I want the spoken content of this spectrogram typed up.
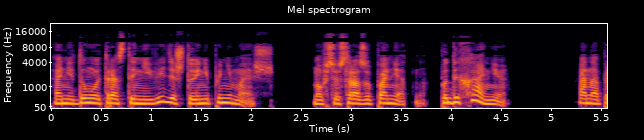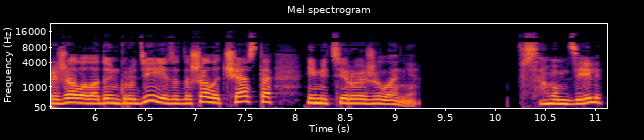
Они думают, раз ты не видишь, что и не понимаешь. Но все сразу понятно. По дыханию». Она прижала ладонь к груди и задышала часто, имитируя желание. «В самом деле?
